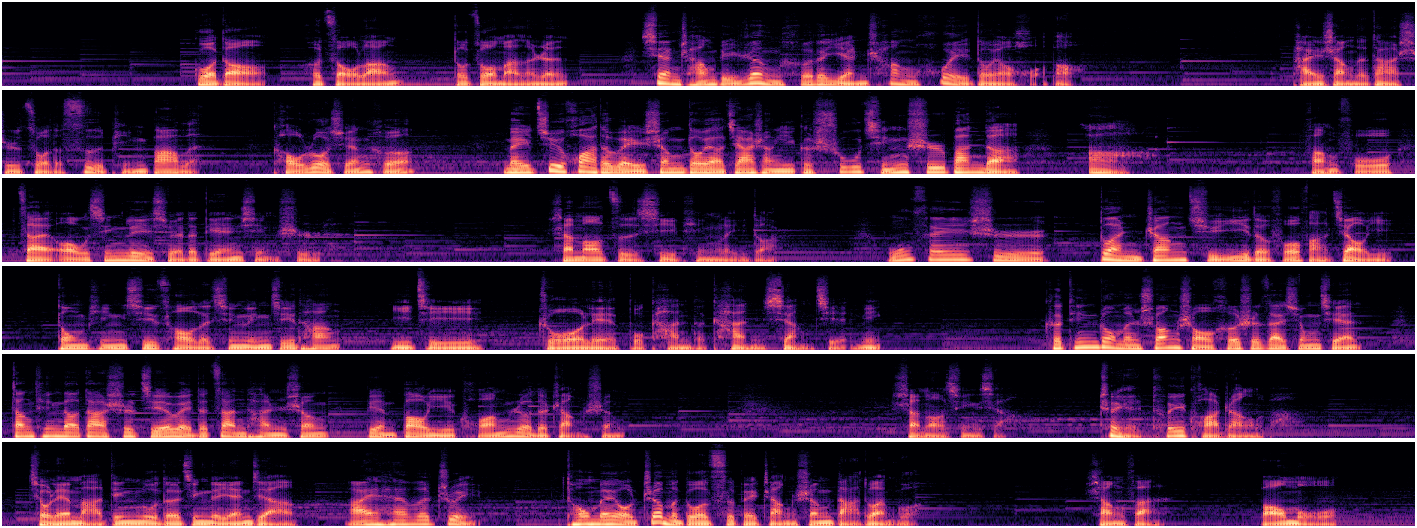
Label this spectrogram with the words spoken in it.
过道和走廊都坐满了人，现场比任何的演唱会都要火爆。台上的大师做的四平八稳，口若悬河。每句话的尾声都要加上一个抒情诗般的“啊”，仿佛在呕心沥血的点醒世人。山猫仔细听了一段，无非是断章取义的佛法教义，东拼西凑的心灵鸡汤，以及拙劣不堪的看相解命。可听众们双手合十在胸前，当听到大师结尾的赞叹声，便报以狂热的掌声。山猫心想：“这也忒夸张了吧！就连马丁·路德·金的演讲《I Have a Dream》都没有这么多次被掌声打断过。商贩、保姆、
